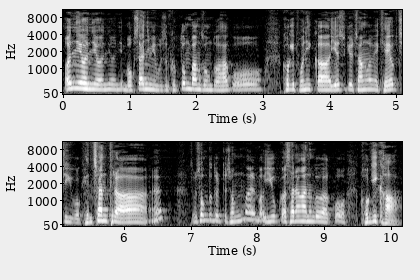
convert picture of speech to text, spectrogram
언니 언니 언니 언니 목사님이 무슨 극동 방송도 하고 거기 보니까 예수교 장로회 개혁직이고 괜찮더라. 에? 성도들도 정말 뭐 이웃과 사랑하는 것 같고 거기 가.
